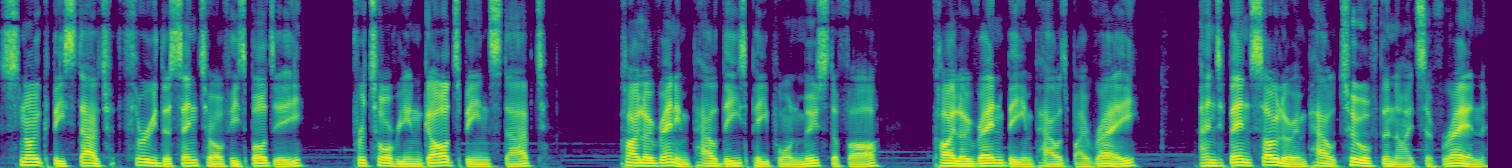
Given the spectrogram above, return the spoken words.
Snoke be stabbed through the center of his body, Praetorian guards being stabbed, Kylo Ren impaled these people on Mustafar, Kylo Ren be impaled by Rey, and Ben Solo impaled two of the Knights of Ren.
